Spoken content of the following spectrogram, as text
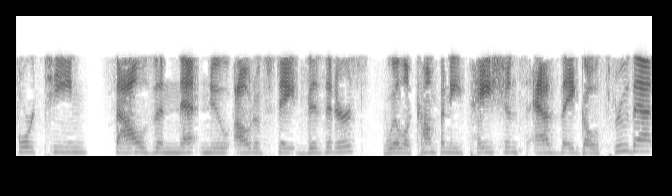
14,000 net new out of state visitors will accompany patients as they go through that.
